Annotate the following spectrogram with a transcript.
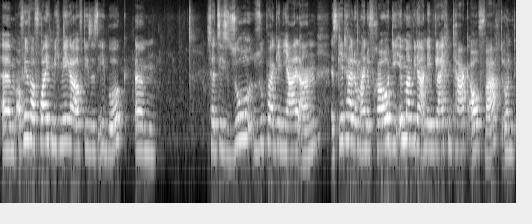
Ähm, auf jeden Fall freue ich mich mega auf dieses E-Book. Ähm, es hört sich so super genial an. Es geht halt um eine Frau, die immer wieder an dem gleichen Tag aufwacht und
